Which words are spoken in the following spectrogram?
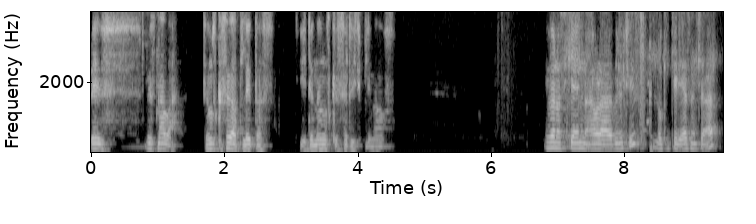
es, nada. Tenemos que ser atletas y tenemos que ser disciplinados. Y bueno, si quieren ahora, Vilchis, lo que querías mencionar.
